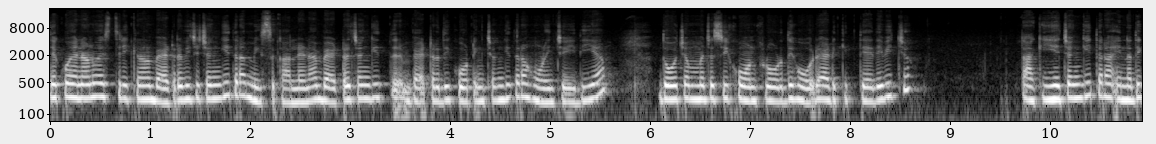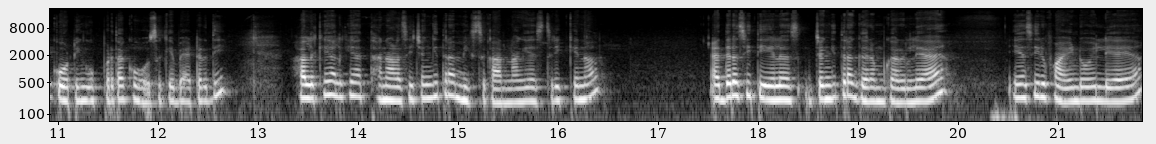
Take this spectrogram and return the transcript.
ਦੇਖੋ, ਇਹਨਾਂ ਨੂੰ ਇਸ ਤਰੀਕੇ ਨਾਲ ਬੈਟਰ ਵਿੱਚ ਚੰਗੀ ਤਰ੍ਹਾਂ ਮਿਕਸ ਕਰ ਲੈਣਾ। ਬੈਟਰ ਚੰਗੀ ਬੈਟਰ ਦੀ ਕੋਟਿੰਗ ਚੰਗੀ ਤਰ੍ਹਾਂ ਹੋਣੀ ਚਾਹੀਦੀ ਆ। ਦੋ ਚਮਚ ਅਸੀਂ ਕੌਰਨ ਫਲੋਰ ਦੇ ਹੋਰ ਐਡ ਕੀਤੇ ਇਹਦੇ ਵਿੱਚ, ਤਾਂ ਕਿ ਇਹ ਚੰਗੀ ਤਰ੍ਹਾਂ ਇਹਨਾਂ ਦੀ ਕੋਟਿੰਗ ਉੱਪਰ ਤੱਕ ਹੋ ਸਕੇ ਬੈਟਰ ਦੀ। ਹਲਕੇ ਹਲਕੇ ਹੱਥਾਂ ਨਾਲ ਅਸੀਂ ਚੰਗੀ ਤਰ੍ਹਾਂ ਮਿਕਸ ਕਰ ਲਾਂਗੇ ਇਸ ਤਰੀਕੇ ਨਾਲ। ਇੱਧਰ ਅਸੀਂ ਤੇਲ ਚੰਗੀ ਤਰ੍ਹਾਂ ਗਰਮ ਕਰ ਲਿਆ ਹੈ। ਇਹ ਅਸੀਂ ਰਿਫਾਈਨਡ ਆਇਲ ਲਿਆ ਆ।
